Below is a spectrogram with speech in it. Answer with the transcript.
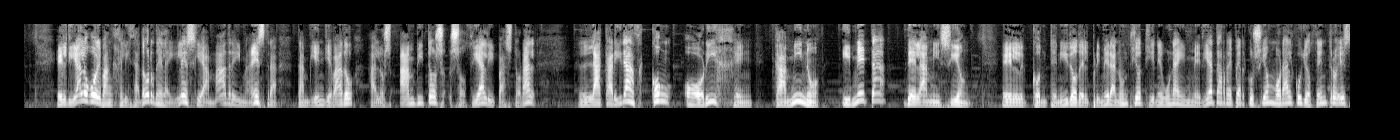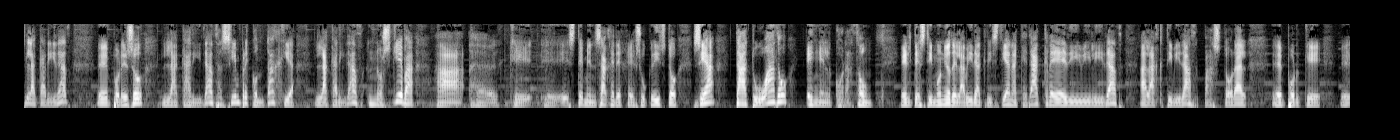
El diálogo evangelizador de la Iglesia, madre y maestra, también llevado a los ámbitos social y pastoral. La caridad con origen, camino y meta de la misión el contenido del primer anuncio tiene una inmediata repercusión moral cuyo centro es la caridad. Eh, por eso la caridad siempre contagia, la caridad nos lleva a eh, que eh, este mensaje de Jesucristo sea tatuado en el corazón. El testimonio de la vida cristiana que da credibilidad a la actividad pastoral, porque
